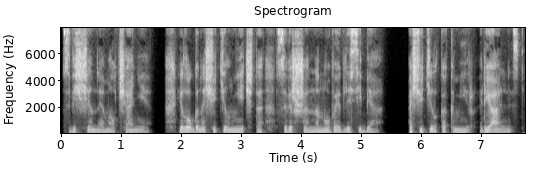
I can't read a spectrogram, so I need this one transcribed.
священное молчание, и Логан ощутил нечто совершенно новое для себя. Ощутил, как мир, реальность,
